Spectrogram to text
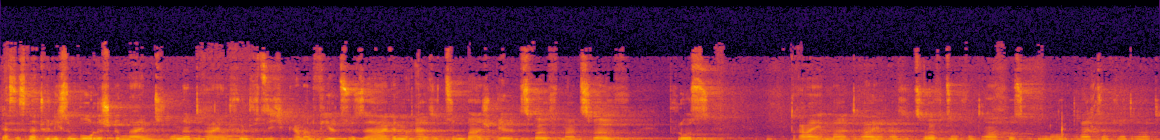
Das ist natürlich symbolisch gemeint. 153 kann man viel zu sagen, also zum Beispiel 12 mal 12 plus 3 mal 3, also 12 zum Quadrat plus 3 zum Quadrat.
